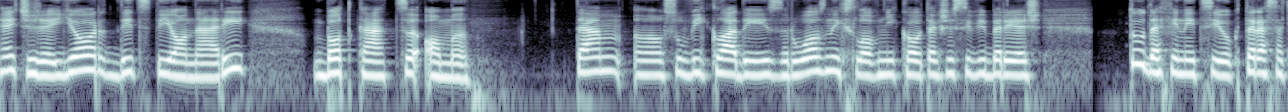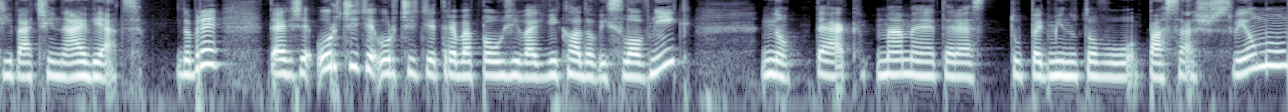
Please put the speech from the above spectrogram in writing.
Hej, čiže yourdictionary.com. Tam uh, sú výklady z rôznych slovníkov, takže si vyberieš tú definíciu, ktorá sa ti páči najviac. Dobre? Takže určite, určite treba používať výkladový slovník. No, tak máme teraz tú 5-minútovú pasáž z filmu,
